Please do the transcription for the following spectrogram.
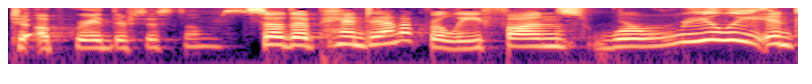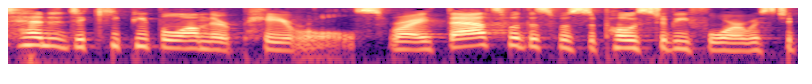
to upgrade their systems? So the pandemic relief funds were really intended to keep people on their payrolls, right? That's what this was supposed to be for, was to,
